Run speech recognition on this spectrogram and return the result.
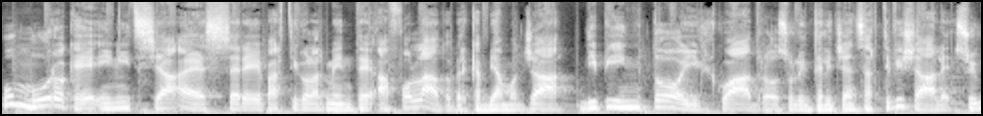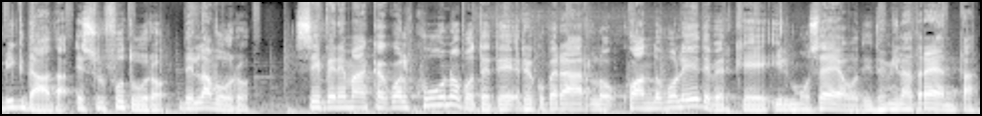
un muro che inizia a essere particolarmente affollato perché abbiamo già dipinto il quadro sull'intelligenza artificiale, sui big data e sul futuro del lavoro. Se ve ne manca qualcuno potete recuperarlo quando volete perché il museo di 2030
